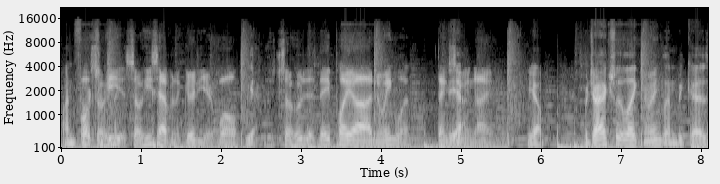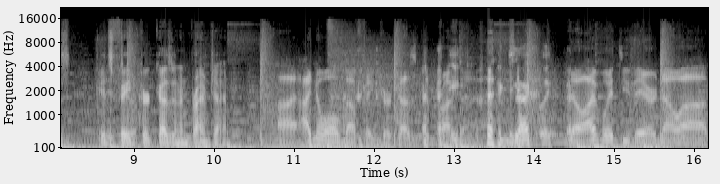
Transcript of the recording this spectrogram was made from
so Unfortunately, he so he's having a good year. Well, Yeah. So who did they play? Uh, New England Thanksgiving night. yep. Which I actually like New England because it's Me fade. Kirk Cousin in prime time. Uh, I know all about fake Kirk Cousins in prime time. exactly. no, I'm with you there. Now, uh,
